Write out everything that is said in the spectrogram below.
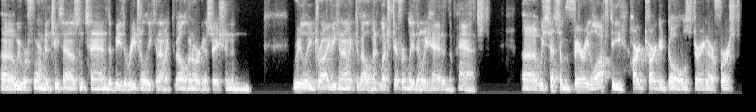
Uh, we were formed in 2010 to be the regional economic development organization and really drive economic development much differently than we had in the past. Uh, we set some very lofty, hard target goals during our first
